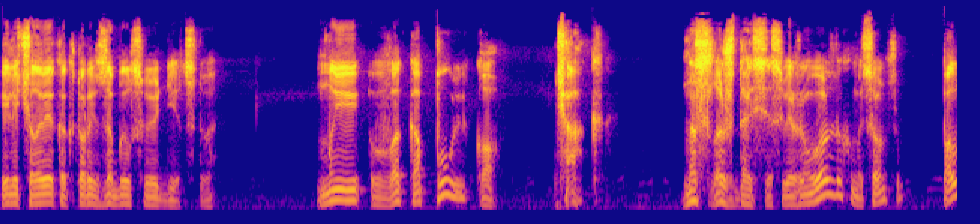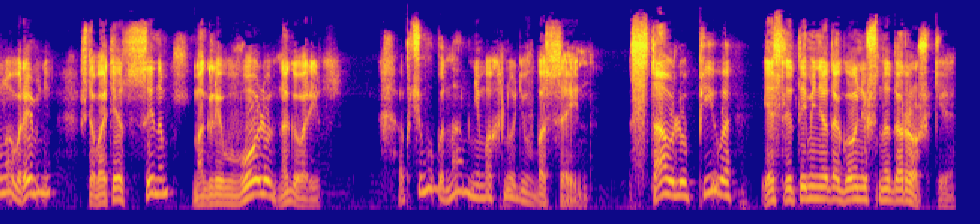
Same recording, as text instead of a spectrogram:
или человека, который забыл свое детство. Мы в Акапулько. Чак, наслаждайся свежим воздухом и солнцем. Полно времени, чтобы отец с сыном могли в волю наговориться. А почему бы нам не махнуть в бассейн? Ставлю пиво, если ты меня догонишь на дорожке.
